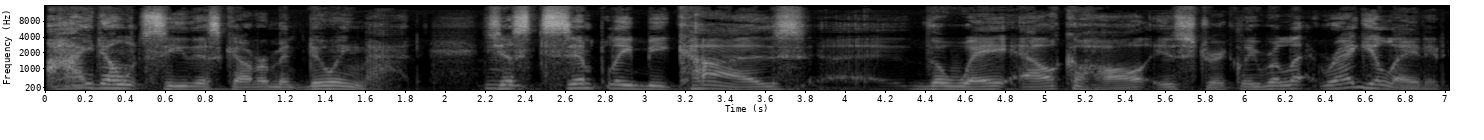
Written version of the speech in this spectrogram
I don't see this government doing that. Hmm. Just simply because uh, the way alcohol is strictly rela- regulated,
